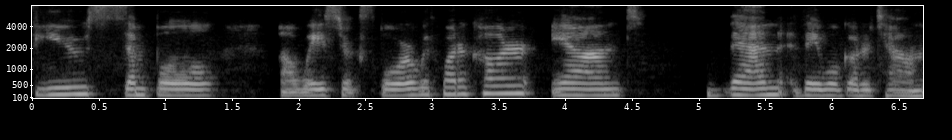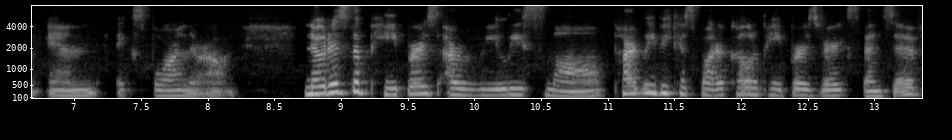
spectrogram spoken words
few simple uh, ways to explore with watercolor and then they will go to town and explore on their own. Notice the papers are really small, partly because watercolor paper is very expensive,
